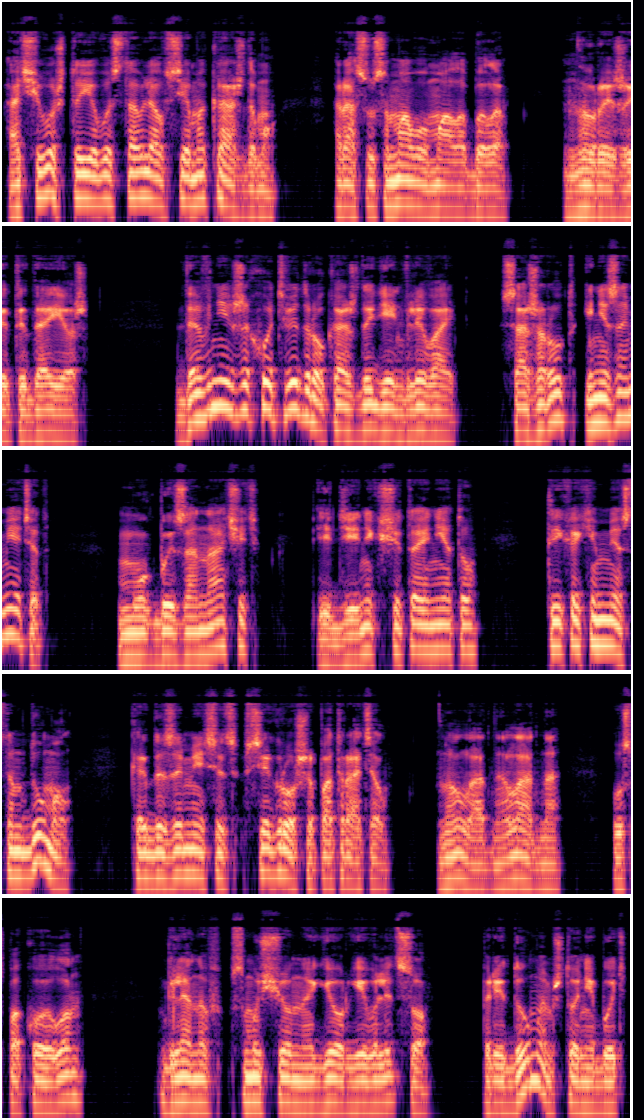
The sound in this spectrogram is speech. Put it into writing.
а чего ж ты ее выставлял всем и каждому, раз у самого мало было. Ну, рыжий ты даешь. Да в них же хоть ведро каждый день вливай, сожрут и не заметят. Мог бы заначить, и денег, считай, нету. Ты каким местом думал, когда за месяц все гроши потратил? Ну ладно, ладно, — успокоил он, — глянув в смущенное Георгиево лицо. «Придумаем что-нибудь.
